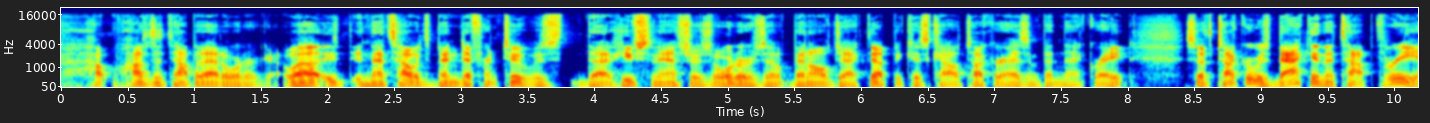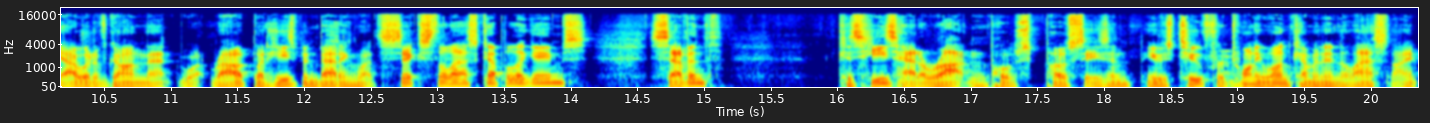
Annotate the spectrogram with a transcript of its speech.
how, how's the top of that order go? Well, it, and that's how it's been different too. Is that Houston Astros order has been all jacked up because Kyle Tucker hasn't been that great. So if Tucker was back in the top three, I would have gone that what, route. But he's been batting what sixth the last couple of games, seventh, because he's had a rotten post postseason. He was two for twenty one coming into last night,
